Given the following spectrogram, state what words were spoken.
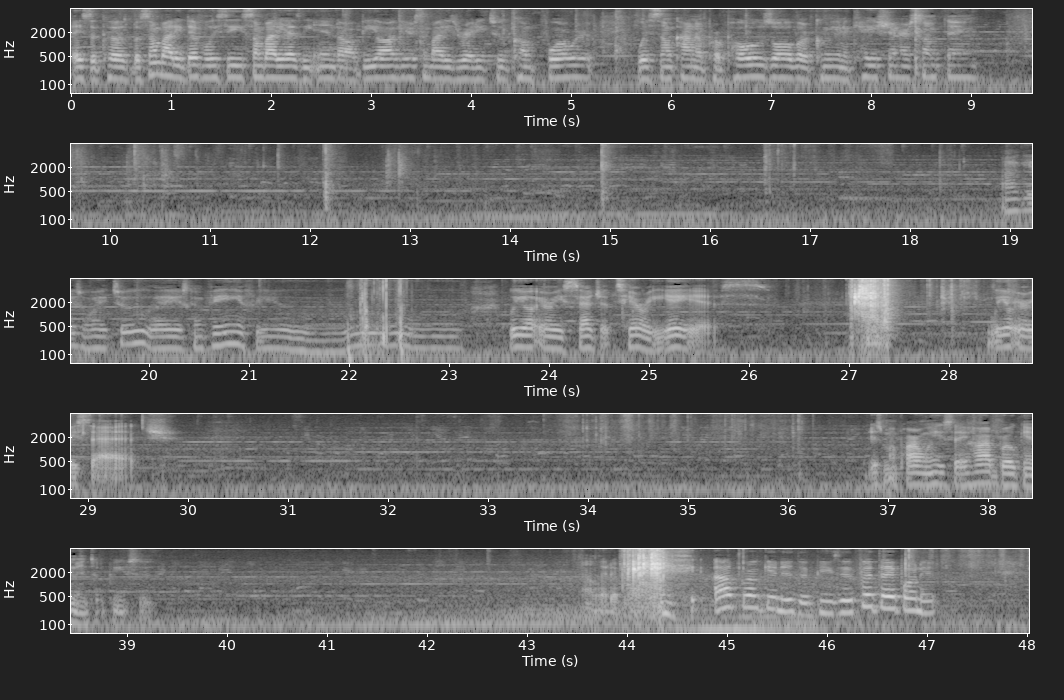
Ace of Cups, but somebody definitely sees somebody as the end all be all here. Somebody's ready to come forward with some kind of proposal or communication or something. I guess way too late is convenient for you. Leo Aries Sagittarius. Leo Aries Sag. This my part when he say heart broken into pieces. I'll let it pop. heart broken into pieces. Put tape on it.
